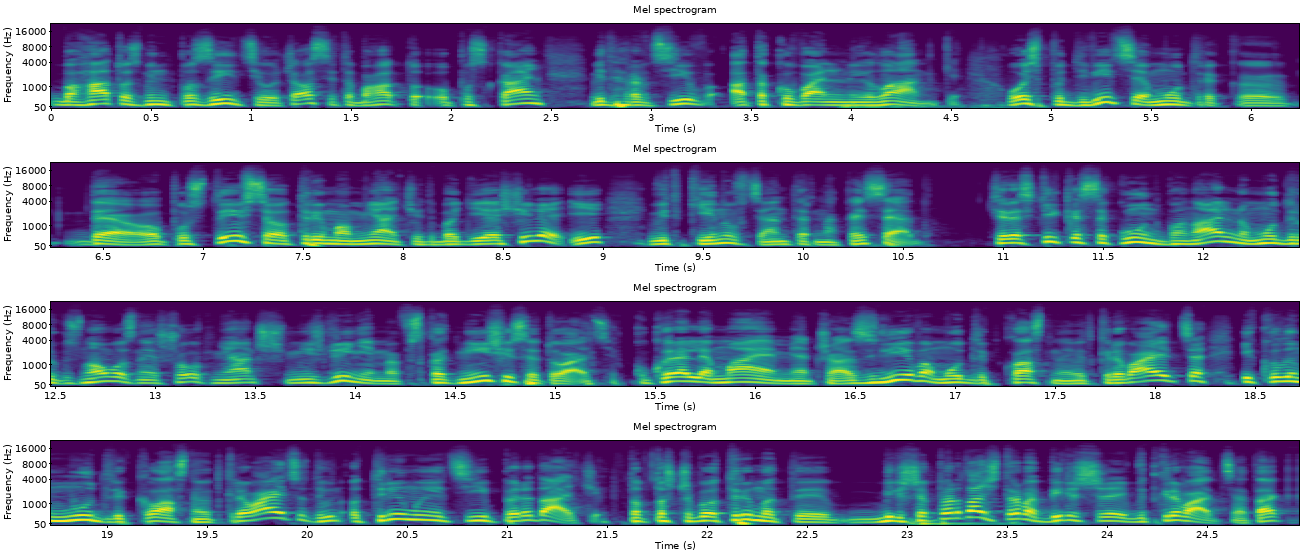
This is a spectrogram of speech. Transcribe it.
Багато змін позицій у Челсі та багато опускань від гравців атакувальної ланки. Ось подивіться, Мудрик, е, де опустився, отримав м'яч від Бадія Шіля і відкинув центр на Кайседу. Через кілька секунд банально Мудрик знову знайшов м'яч між лініями в складнішій ситуації. Кукуреля має м'яча зліва, Мудрик класно відкривається, і коли Мудрик класно відкривається, то він отримує ці передачі. Тобто, щоб отримати більше передач, треба більше відкриватися. Так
